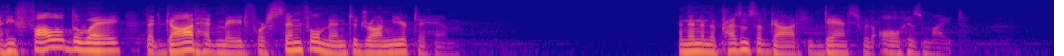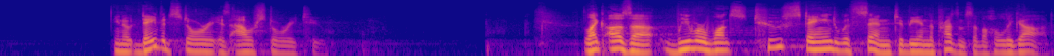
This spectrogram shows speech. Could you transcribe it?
And he followed the way that God had made for sinful men to draw near to him. And then in the presence of God, he danced with all his might. You know, David's story is our story too. Like Uzzah, we were once too stained with sin to be in the presence of a holy God.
